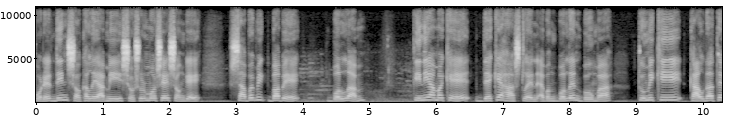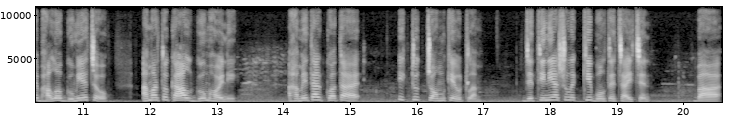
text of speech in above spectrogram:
পরের দিন সকালে আমি শ্বশুরমশাইয়ের সঙ্গে স্বাভাবিকভাবে বললাম, তিনি আমাকে দেখে হাসলেন এবং বললেন, বৌমা, তুমি কি কাল রাতে ভালো ঘুমিয়েছ আমার তো কাল গুম হয়নি। আমি তার কথা একটু চমকে উঠলাম যে তিনি আসলে কি বলতে চাইছেন বা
